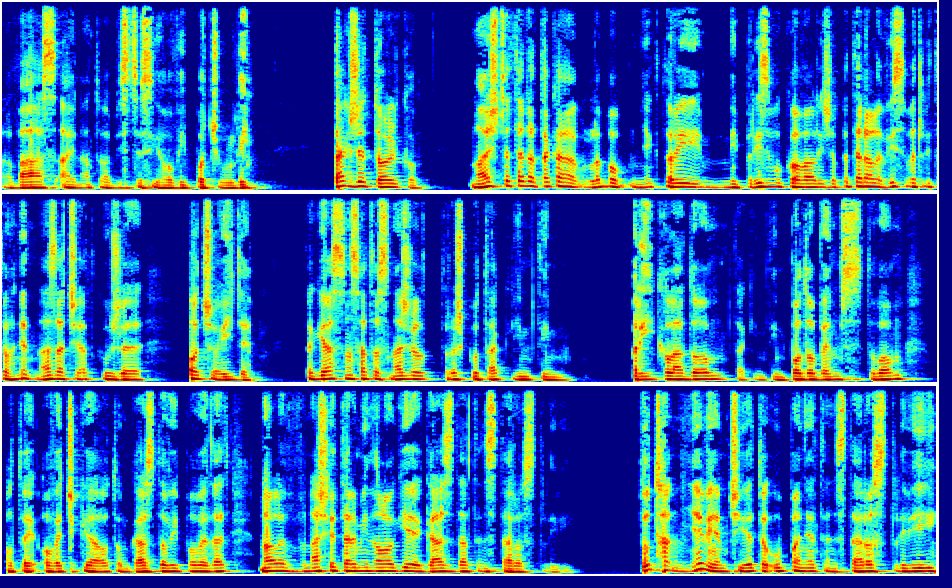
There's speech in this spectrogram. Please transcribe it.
vás aj na to, aby ste si ho vypočuli. Takže toľko. No a ešte teda taká, lebo niektorí mi prizvukovali, že Peter, ale vysvetli to hneď na začiatku, že o čo ide tak ja som sa to snažil trošku takým tým príkladom, takým tým podobenstvom o tej ovečke a o tom gazdovi povedať. No ale v našej terminológii je gazda ten starostlivý. Tuto neviem, či je to úplne ten starostlivý,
